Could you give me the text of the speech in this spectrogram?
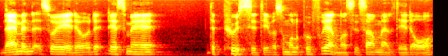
Nej, men så är det. Och det, det som är det positiva som håller på att förändras i samhället idag,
